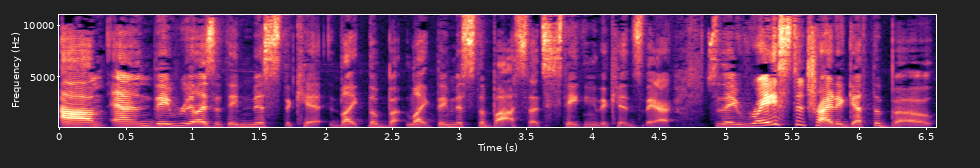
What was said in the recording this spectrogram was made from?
Um, and they realize that they missed the kid, like the like they missed the bus that's taking the kids there. So they race to try to get the boat.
